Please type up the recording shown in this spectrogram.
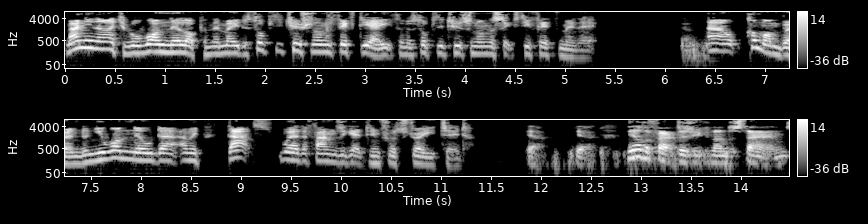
Man United were 1-0 up and they made a substitution on the 58th and a substitution on the 65th minute. Yeah. Now, come on, Brendan, you 1-0 down. I mean, that's where the fans are getting frustrated. Yeah, yeah. The other factors you can understand,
